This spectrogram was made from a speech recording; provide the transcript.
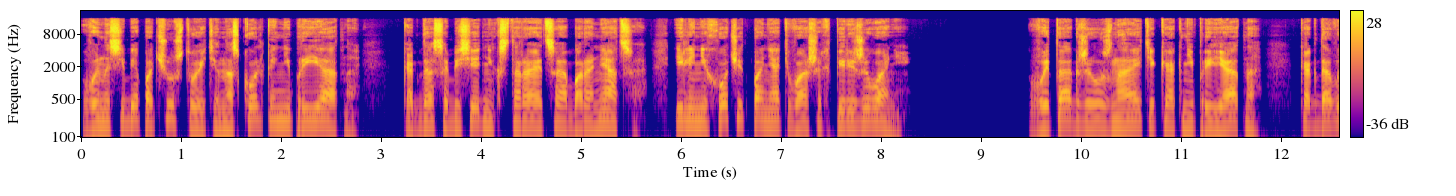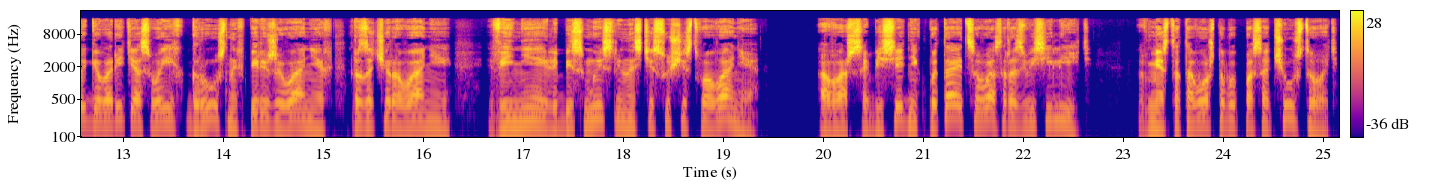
вы на себе почувствуете, насколько неприятно, когда собеседник старается обороняться или не хочет понять ваших переживаний. Вы также узнаете, как неприятно, когда вы говорите о своих грустных переживаниях, разочаровании, вине или бессмысленности существования, а ваш собеседник пытается вас развеселить, вместо того, чтобы посочувствовать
